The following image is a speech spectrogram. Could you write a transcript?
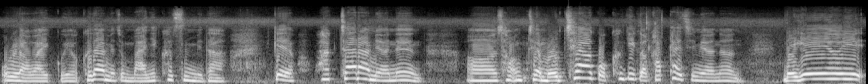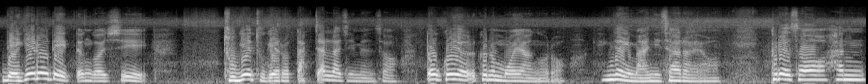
올라와 있고요. 그 다음에 좀 많이 컸습니다. 이게 확 자라면은 어, 성체 모체하고 크기가 같아지면은 네 개의 네 개로 돼 있던 것이 두 개 두 개로 딱 잘라지면서 또 그, 그런 모양으로 굉장히 많이 자라요. 그래서 한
